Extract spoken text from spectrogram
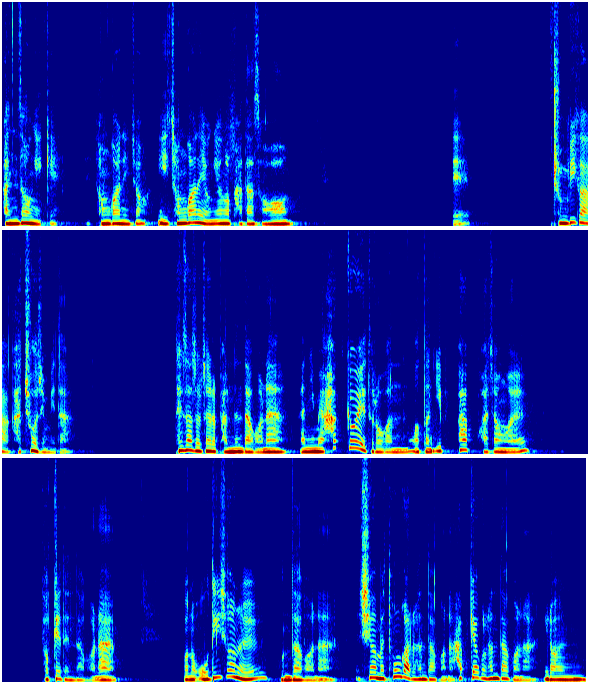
관성에게 정관이죠. 이 정관의 영향을 받아서 준비가 갖추어집니다. 퇴사 절차를 받는다거나 아니면 학교에 들어간 어떤 입학 과정을 겪게 된다거나 또는 오디션을 본다거나 시험에 통과를 한다거나 합격을 한다거나 이런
